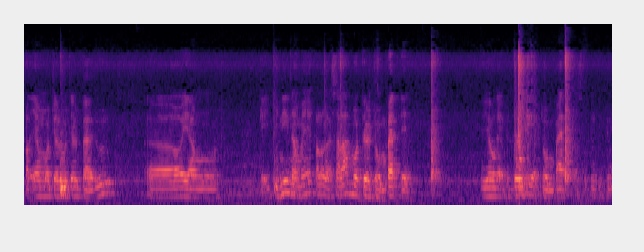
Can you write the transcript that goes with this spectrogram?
Kalau yang model-model baru uh, yang kayak gini namanya kalau nggak salah model dompet ya. Yang kayak betul sih kayak dompet seperti itu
